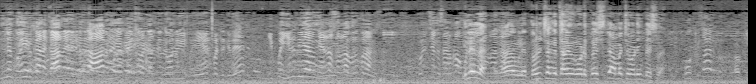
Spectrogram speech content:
இன்னும் தொய்வுக்கான காரணம் எனக்கு ஆறு முறை பேச்சுவார்த்தை நடத்தி தோல்வி ஏற்பட்டிருக்குது. இப்ப இறுதியா இவங்க என்ன சொல்ல விரும்புறாங்க சார்? தொழிற்சங்க சார்பில் இல்ல இல்ல. நான் உங்க தொழிற்சங்க தலைவரோடு பேசிட்டு அமைச்சரோடையும் பேசுவேன். ஓகே சார் ஓகே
